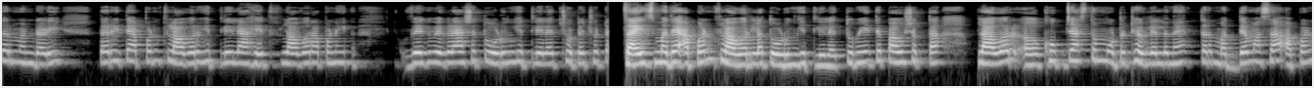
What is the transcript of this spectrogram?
तर मंडळी तर इथे आपण फ्लावर घेतलेले आहेत. फ्लावर आपण वेगवेगळ्या असे तोडून घेतलेले आहेत. छोट्या छोट्या साईजमध्ये आपण फ्लावरला तोडून घेतलेले आहेत. तुम्ही इथे पाहू शकता फ्लावर खूप जास्त मोठं ठेवलेलं नाही तर मध्यम असा आपण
